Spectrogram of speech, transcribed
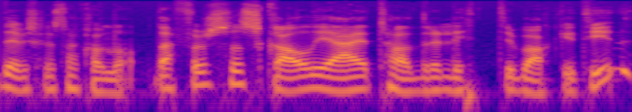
det vi skal snakke om nå. Derfor så skal jeg ta dere litt tilbake i tid.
